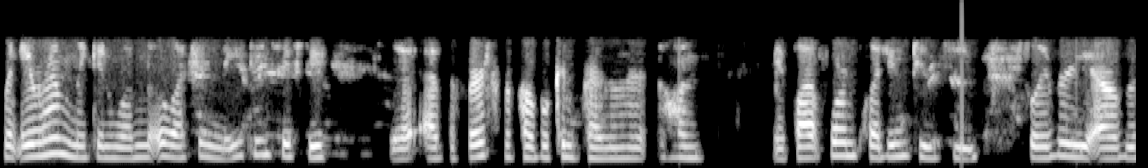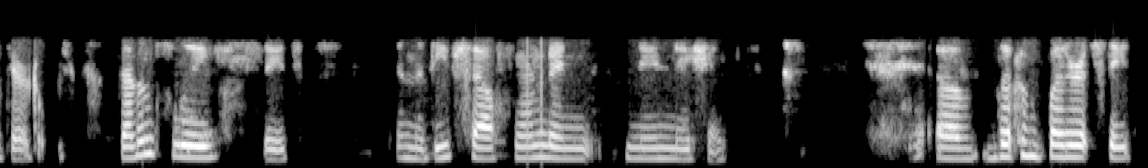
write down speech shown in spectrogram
When Abraham Lincoln won the election in 1860 as the first Republican president on a platform pledging to keep slavery out of the territories, seven slave states in the Deep South formed a new nation of the Confederate States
